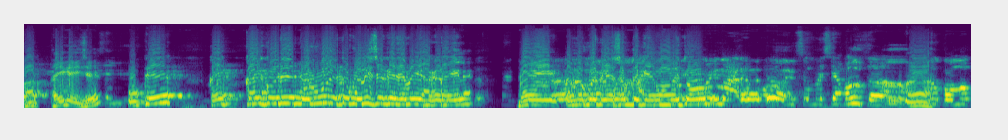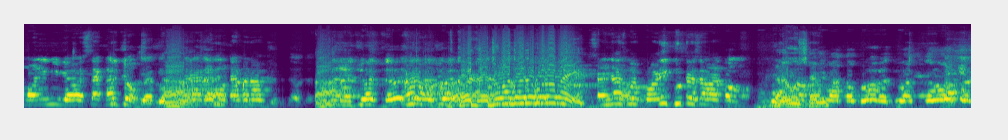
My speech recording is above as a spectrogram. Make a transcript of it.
વાત થઈ ગઈ છે. ઓકે? કઈ કઈ કોઈને બોલવું હોય તો બોલી શકે છે ભાઈ આગળ આવીને. ભાઈ તમને કોઈ બે શબ્દ કહેવા હોય તો? સમસ્યા બહુ છે. તો પાણીની વ્યવસ્થા કરજો. મોટા બનાવજો રજૂઆત કરો રજૂઆત હોય તો બોલો ભાઈ. સંડાસમાં પાણી ખૂટે છે અમારા ગામમાં. એવું છે રજૂઆત કરો આપણે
